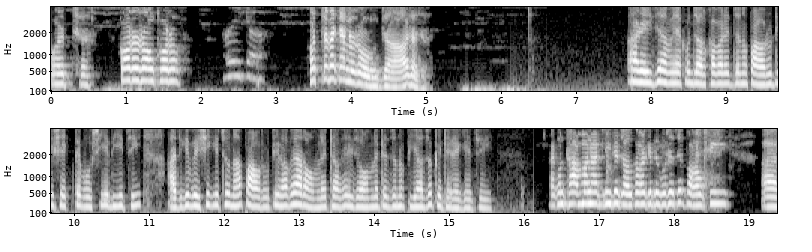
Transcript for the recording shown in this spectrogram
ও আচ্ছা। করো রং করো। হচ্ছে না কেন রং? যা যা যা। আর এই যে আমি এখন জলখাবারের জন্য পাউরুটি সেকতে বসিয়ে দিয়েছি। আজকে বেশি কিছু না পাউরুটি হবে আর অমলেট হবে। এই যে অমলেটের জন্য পেঁয়াজও কেটে রেখেছি। এখন ঠাম্মা নাতনিতে জলখাবার খেতে বসেছে পাউটি আর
